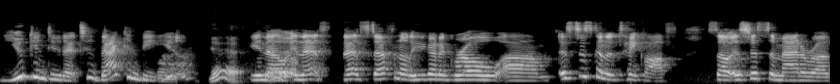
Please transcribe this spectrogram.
"You can do that too. That can be you." Yeah. you know yeah. and that's that's definitely you're going to grow um it's just going to take off so it's just a matter of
